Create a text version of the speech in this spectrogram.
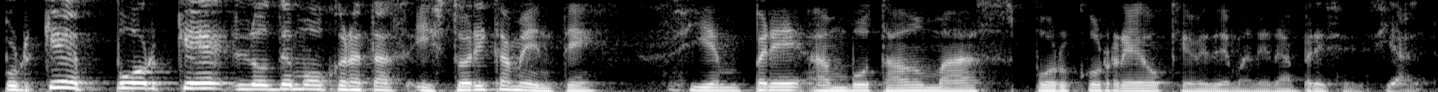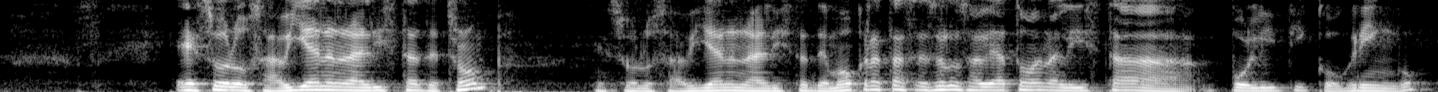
¿Por qué? Porque los demócratas históricamente siempre han votado más por correo que de manera presencial. Eso lo sabían analistas de Trump, eso lo sabían analistas demócratas, eso lo sabía todo analista político gringo,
